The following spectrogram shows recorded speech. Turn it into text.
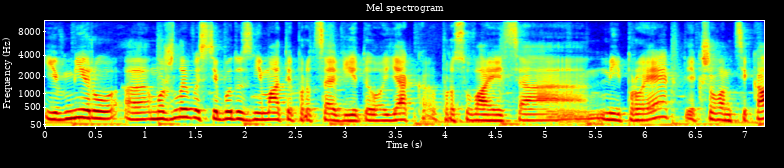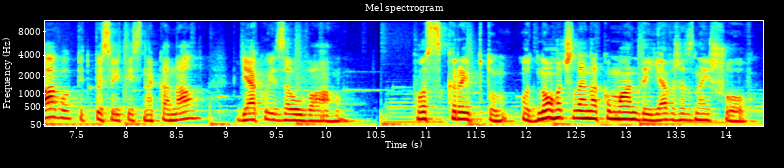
І в міру е, можливості буду знімати про це відео, як просувається мій проект. Якщо вам цікаво, підписуйтесь на канал. Дякую за увагу. По скриптум одного члена команди я вже знайшов.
